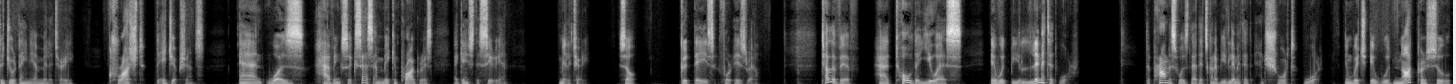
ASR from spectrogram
the Jordanian military, crushed the Egyptians, and was having success and making progress against the Syrian military. So, good days for Israel. Tel Aviv had told the US it would be a limited war. The promise was that it's going to be limited and short war in which it would not pursue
